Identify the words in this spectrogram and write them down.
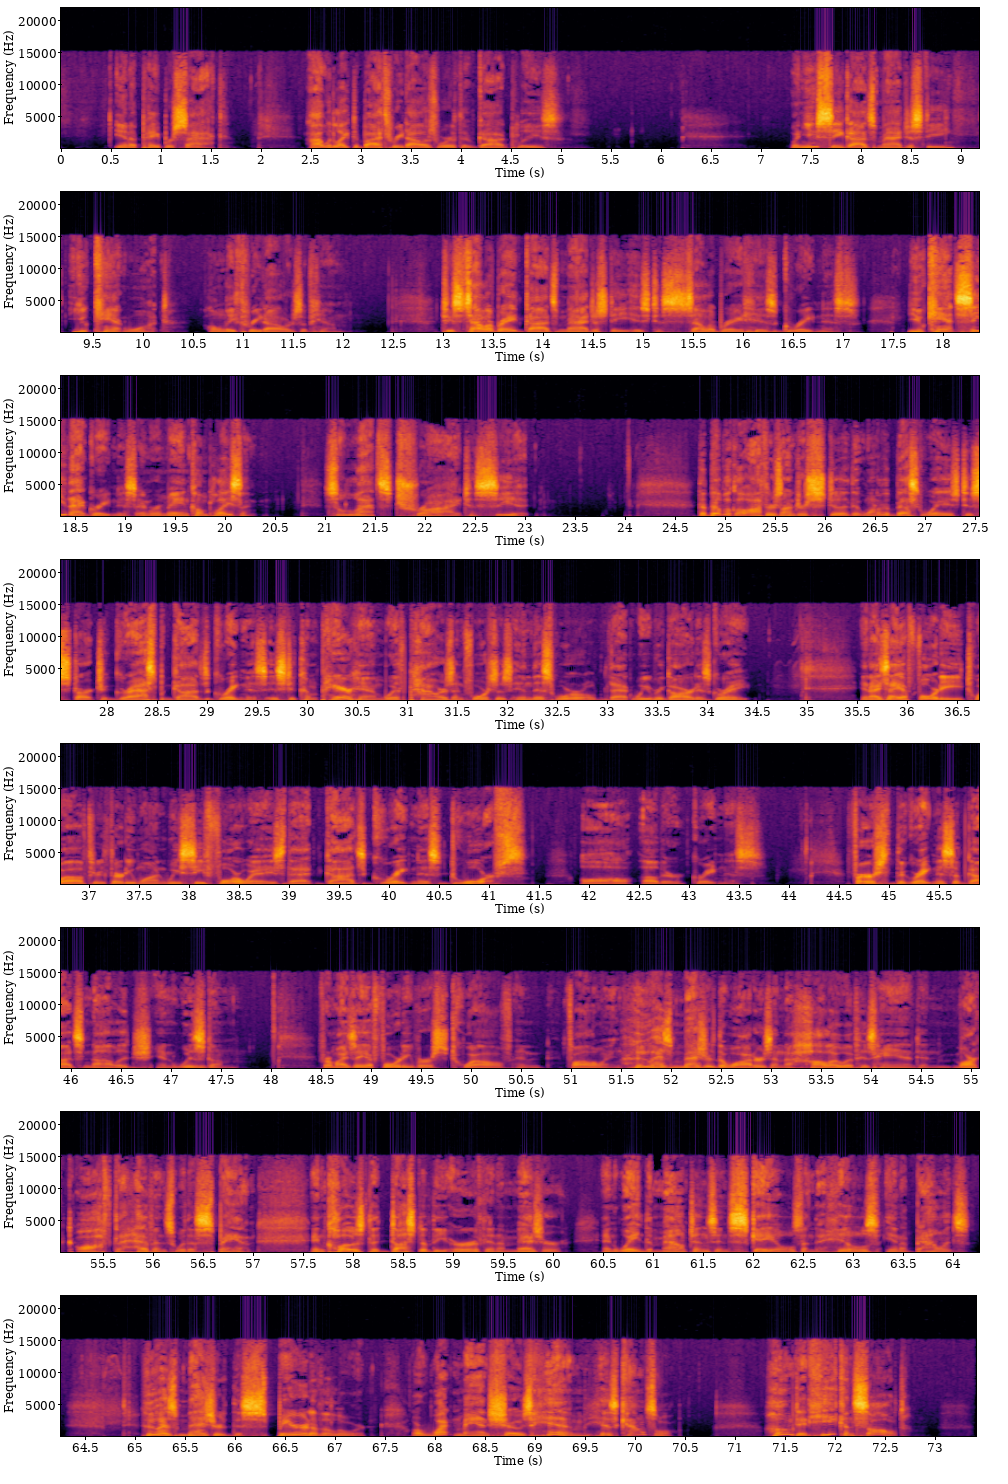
in a paper sack. I would like to buy $3 worth of God, please. When you see God's majesty, you can't want only $3 of Him. To celebrate God's majesty is to celebrate His greatness. You can't see that greatness and remain complacent. So let's try to see it. The biblical authors understood that one of the best ways to start to grasp God's greatness is to compare him with powers and forces in this world that we regard as great. In Isaiah 40, 12 through 31, we see four ways that God's greatness dwarfs all other greatness. First, the greatness of God's knowledge and wisdom from Isaiah 40, verse 12 and following. Who has measured the waters in the hollow of his hand and marked off the heavens with a span, enclosed the dust of the earth in a measure, and weighed the mountains in scales and the hills in a balance? Who has measured the Spirit of the Lord? Or what man shows him his counsel? Whom did he consult?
